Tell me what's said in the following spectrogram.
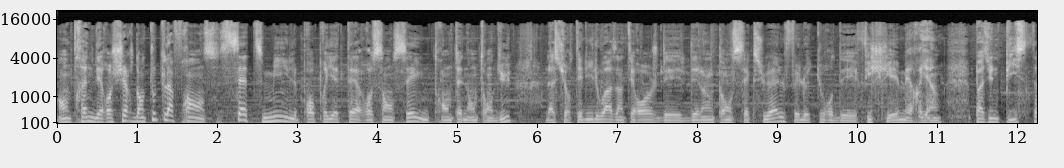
entraîne des recherches dans toute la France. 7000 propriétaires recensés, une trentaine entendus. La sûreté lilloise interroge des délinquants sexuels, fait le tour des fichiers, mais rien. Pas une piste.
